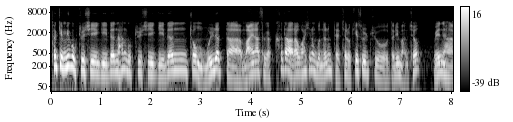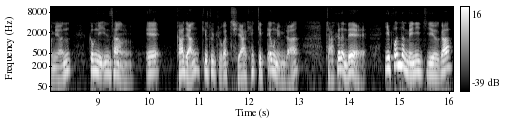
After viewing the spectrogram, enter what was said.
특히 미국 주식이든 한국 주식이든 좀 물렸다, 마이너스가 크다라고 하시는 분들은 대체로 기술주들이 많죠. 왜냐하면 금리 인상에 가장 기술주가 취약했기 때문입니다. 자, 그런데 이 펀드 매니저가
